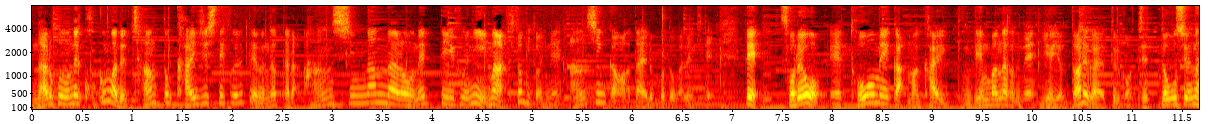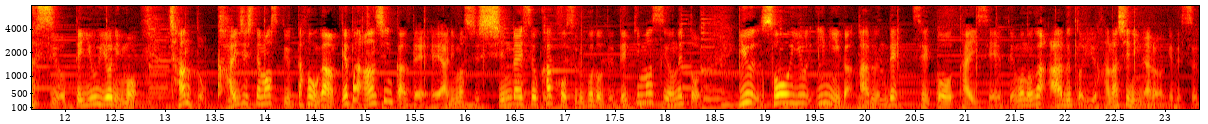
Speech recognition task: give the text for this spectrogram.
なるほどねここまでちゃんと開示してくれてるんだったら安心なんだろうねっていうふうに、まあ、人々にね安心感を与えることができてでそれを、えー、透明化、まあ、現場の中でねいやいや誰がやってるかは絶対教えないですよっていうよりもちゃんと開示してますって言った方がやっぱり安心感って、えー、ありますし信頼性を確保することってできますよねというそういう意味があるんで施工体制というものがあるという話になるわけです。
